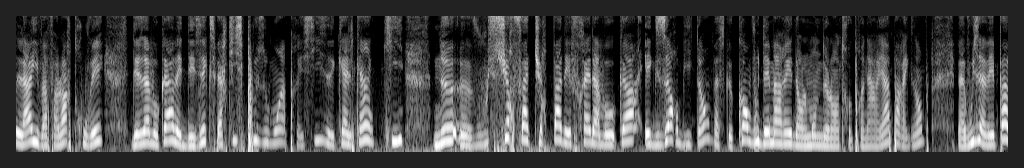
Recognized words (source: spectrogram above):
Là, il va falloir trouver des avocats avec des expertises plus ou moins précises et quelqu'un qui ne euh, vous surfacture pas des frais d'avocat exorbitants parce que quand vous démarrez dans le monde de l'entrepreneuriat, par exemple, bah, vous n'avez pas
